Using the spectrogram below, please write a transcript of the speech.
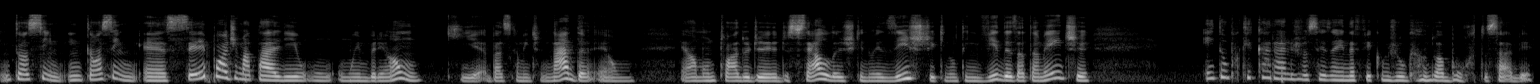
então assim, então assim, é, se ele pode matar ali um, um embrião, que é basicamente nada, é um, é um amontoado de, de células que não existe, que não tem vida exatamente. Então por que caralhos vocês ainda ficam julgando o aborto, sabe?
